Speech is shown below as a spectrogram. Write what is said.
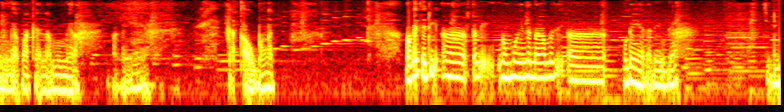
nggak pakai lampu merah. Makanya ya nggak tahu banget oke jadi uh, tadi ngomongin tentang apa sih? Uh, udah ya tadi udah. Jadi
